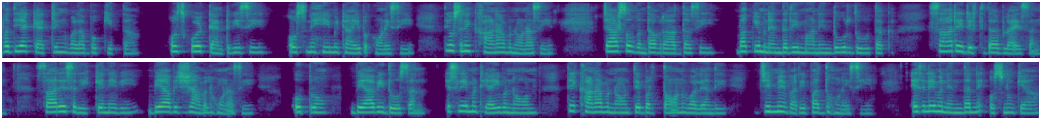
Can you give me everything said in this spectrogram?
ਵਧੀਆ ਕੈਟਰਿੰਗ ਵਾਲਾ ਬੁੱਕ ਕੀਤਾ। ਉਸ ਕੋਲ ਟੈਂਟ ਵੀ ਸੀ, ਉਸਨੇ ਹੀ ਮਿਠਾਈ ਪਕਾਉਣੀ ਸੀ ਤੇ ਉਸਨੇ ਖਾਣਾ ਬਣਾਉਣਾ ਸੀ। 400 ਬੰਦਾ ਵਰਾਤ ਦਾ ਸੀ, ਬਾਕੀ ਮਨਿੰਦਰ ਦੀ ਮਾਂ ਨੇ ਦੂਰ ਦੂਰ ਤੱਕ ਸਾਰੇ ਰਿਸ਼ਤੇਦਾਰ ਬੁਲਾਏ ਸਨ। ਸਾਰੇ ਸਰੀਕੇ ਨੇ ਵੀ ਵਿਆਹ ਵਿੱਚ ਸ਼ਾਮਲ ਹੋਣਾ ਸੀ। ਉੱਪਰੋਂ ਵਿਆਹ ਵੀ ਦੋ ਸਨ, ਇਸ ਲਈ ਮਠਿਆਈ ਬਣਾਉਣ ਤੇ ਖਾਣਾ ਬਣਾਉਣ ਤੇ ਵਰਤਾਉਣ ਵਾਲਿਆਂ ਦੀ ਜ਼ਿੰਮੇਵਾਰੀ ਵੱਧ ਹੋਣੀ ਸੀ। ਇਸ ਲਈ ਮਨਿੰਦਰ ਨੇ ਉਸ ਨੂੰ ਕਿਹਾ,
